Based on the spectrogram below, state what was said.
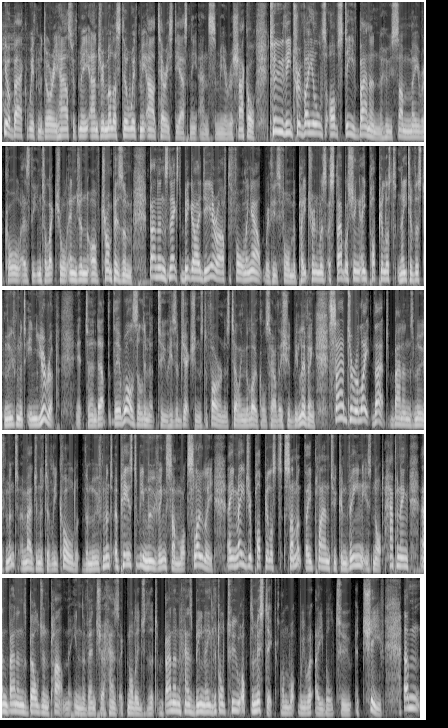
You're back with Midori House with me, Andrew Mueller. Still with me are Terry Stiastny and Samira Shackle. To the travails of Steve Bannon, who some may recall as the intellectual engine of Trumpism. Bannon's next big idea after falling out with his former patron was establishing a populist nativist movement in Europe. It turned out that there was a limit to his objections to foreigners telling the locals how they should be living. Sad to relate that Bannon's movement, imaginatively called the movement, appears to be moving somewhat slowly. A major populist summit they plan to convene is not happening, and Bannon's Belgian partner in the venture has acknowledged that Bannon has been a little too optimistic on what we were able to achieve. Um,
